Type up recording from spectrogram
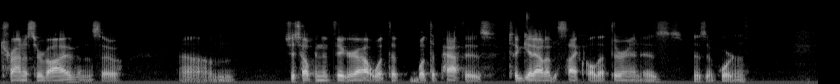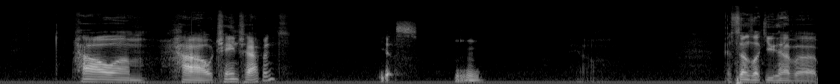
trying to survive, and so um, just helping them figure out what the what the path is to get out of the cycle that they're in is is important. How um how change happens? Yes. Mm-hmm. Yeah. It sounds like you have a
